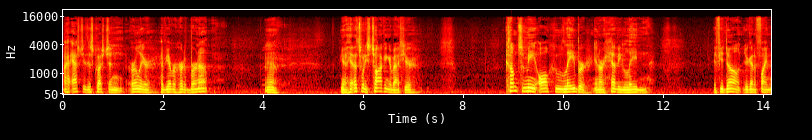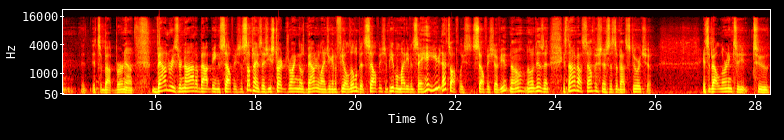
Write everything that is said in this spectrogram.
I asked you this question earlier. Have you ever heard of burnout? Yeah. Yeah, that's what he's talking about here. Come to me, all who labor and are heavy laden. If you don't, you're going to find it's about burnout. Boundaries are not about being selfish. And sometimes, as you start drawing those boundary lines, you're going to feel a little bit selfish, and people might even say, Hey, that's awfully selfish of you. No, no, it isn't. It's not about selfishness, it's about stewardship. It's about learning to, to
